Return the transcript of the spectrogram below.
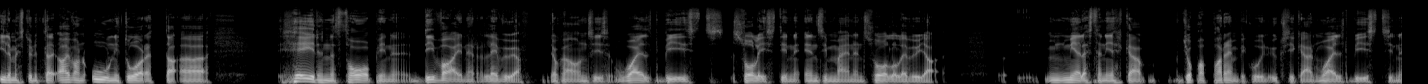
ilmestynyttä aivan uunituoretta äh, Hayden Thorpin Diviner-levyä, joka on siis Wild Beasts solistin ensimmäinen soololevy ja mielestäni ehkä jopa parempi kuin yksikään Wild Beastsin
